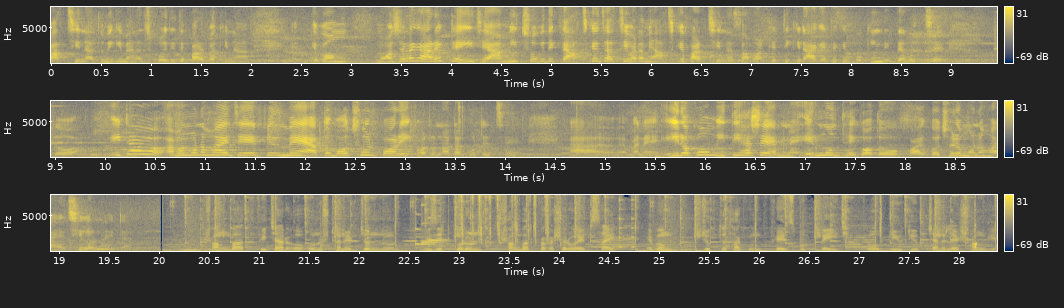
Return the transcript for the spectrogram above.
পাচ্ছি না, তুমি কি ম্যানেজ করে দিতে পারবা কি না এবং মজা লাগে আরেকটাই যে আমি ছবি দেখতে আজকে যাচ্ছি বাট আমি আজকে পারছি না সো আমাকে টিকিট আগে থেকে বুকিং দিতে হচ্ছে। তো এটা আমার মনে হয় যে ফিল্মে এত বছর পর এই ঘটনাটা ঘটেছে। মানে এইরকম ইতিহাসে মানে এর মধ্যে গত কয়েক বছরও মনে হয় ছিল না এটা। সংবাদ, ফিচার ও অনুষ্ঠানের জন্য ভিজিট করুন সংবাদ প্রকাশের ওয়েবসাইট এবং যুক্ত থাকুন ফেসবুক পেজ ও ইউটিউব চ্যানেলের সঙ্গে।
